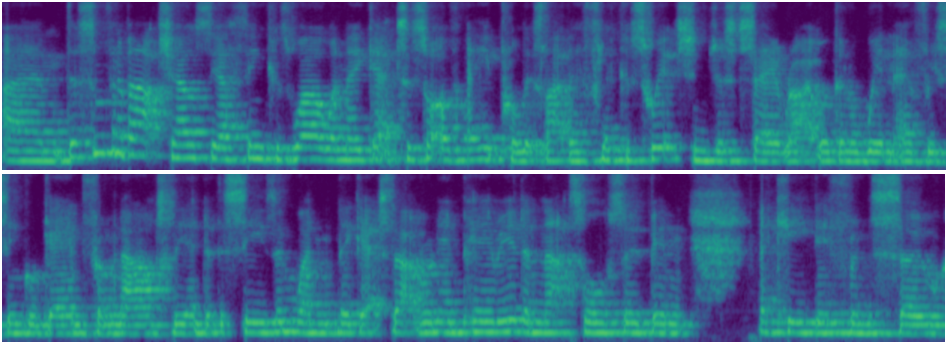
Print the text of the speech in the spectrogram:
um, there's something about Chelsea, I think, as well. When they get to sort of April, it's like they flick a switch and just say, right, we're going to win every single game from now to the end of the season. When they get to that running period, and that's also been a key difference. So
